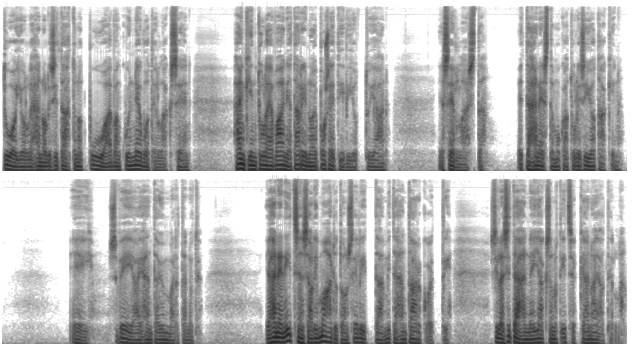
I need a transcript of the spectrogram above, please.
tuo jolle hän olisi tahtonut puhua aivan kuin neuvotellakseen, hänkin tulee vain ja tarinoi positiivijuttujaan, ja sellaista, että hänestä muka tulisi jotakin. Ei, Svea ei häntä ymmärtänyt. Ja hänen itsensä oli mahdoton selittää, mitä hän tarkoitti, sillä sitä hän ei jaksanut itsekään ajatella.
